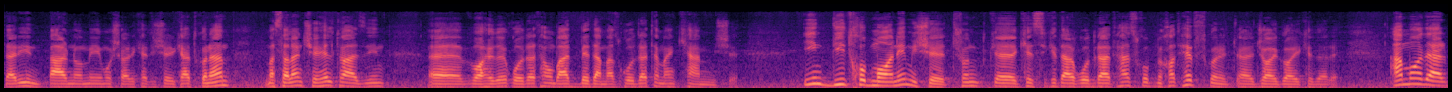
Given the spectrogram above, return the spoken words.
در این برنامه مشارکتی شرکت کنم مثلا چهل تا از این واحدهای قدرت هم باید بدم. از قدرت من کم میشه. این دید خب مانع میشه چون کسی که در قدرت هست خب می‌خواد حفظ کنه جایگاهی که داره. اما در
